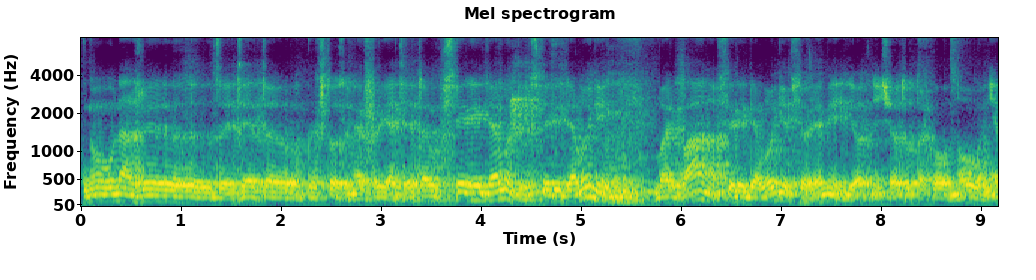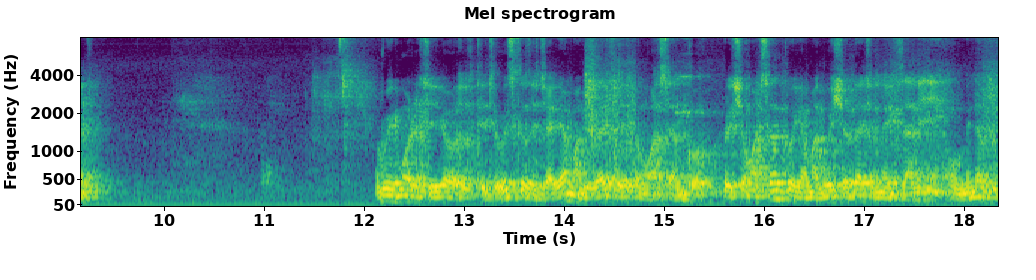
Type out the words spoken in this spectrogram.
Ну, у нас же это, это что за мероприятие? Это в сфере идеологии. В сфере идеологии борьба, но в сфере идеологии все время идет, ничего тут такого нового нет. вы можете ее так сказать, высказать, а я могу дать этому оценку. Причем оценку я могу еще дать и на экзамене. У меня тут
